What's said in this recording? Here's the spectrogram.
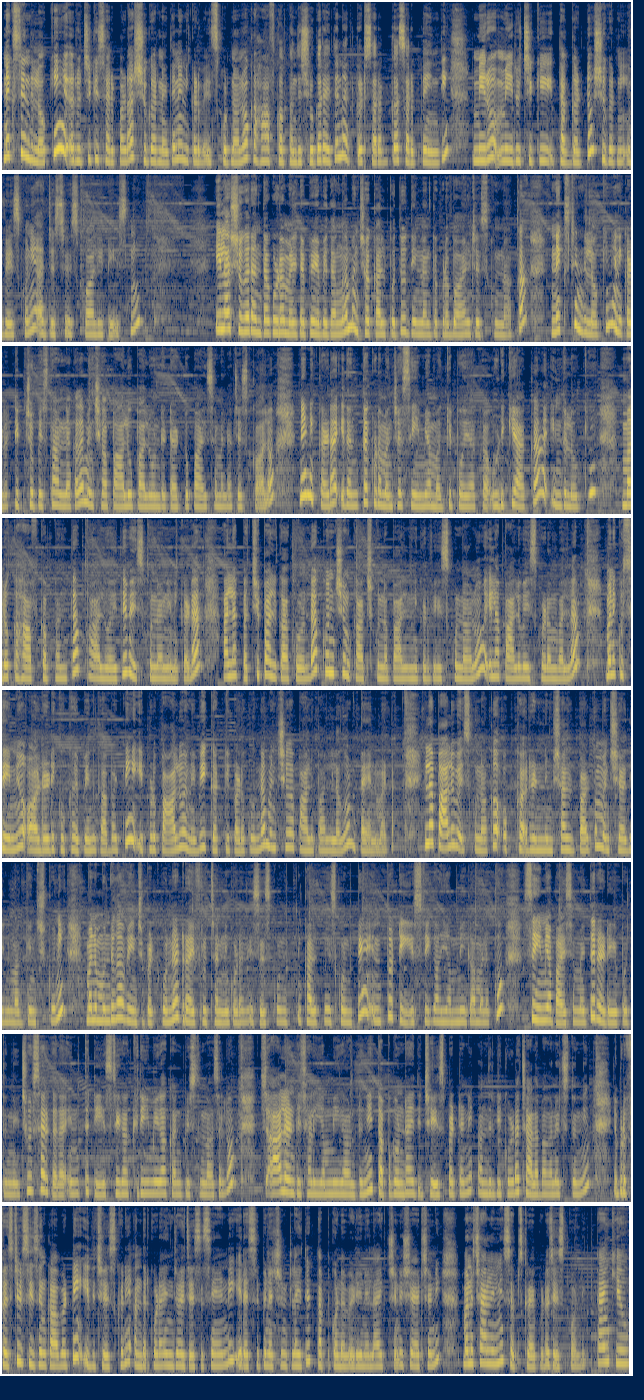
నెక్స్ట్ ఇందులోకి రుచికి సరిపడా షుగర్ని అయితే నేను ఇక్కడ వేసుకుంటున్నాను. ఒక హాఫ్ కప్ అంత షుగర్ అయితే నాకు ఇక్కడ సరిగ్గా సరిపోయింది. మీరు మీ రుచికి తగ్గట్టు షుగర్ని వేసుకొని అడ్జస్ట్ చేసుకోవాలి టేస్ట్ని ఇలా షుగర్ అంతా కూడా మెల్ట్ అయిపోయే విధంగా మంచిగా కలుపుతూ దీన్ని అంతా కూడా బాయిల్ చేసుకున్నాక నెక్స్ట్ ఇందులోకి నేను ఇక్కడ టిప్ చూపిస్తాను అన్నా కదా మంచిగా పాలు పాలు ఉండేటట్టు పాయసం ఎలా చేసుకోవాలో. నేను ఇక్కడ ఇదంతా కూడా మంచిగా సేమియా మగ్గిపోయాక ఉడికాక ఇందులోకి మరొక హాఫ్ కప్ అంతా పాలు అయితే వేసుకున్నాను నేను ఇక్కడ. అలా పచ్చి పాలు కాకుండా కొంచెం కాచుకున్న పాలని ఇక్కడ వేసుకున్నాను. ఇలా పాలు వేసుకోవడం వల్ల మనకు సేమియా ఆల్రెడీ కుక్ అయిపోయింది కాబట్టి ఇప్పుడు పాలు అనేవి గట్టి పడకుండా మంచిగా పాలు పాలు పాలులాగా ఉంటాయన్నమాట. ఇలా పాలు వేసుకున్నాక ఒక్క రెండు నిమిషాల పాటు మంచిగా దీన్ని మగ్గించుకొని మనం ముందుగా వేయించి పెట్టుకున్న డ్రై ఫ్రూట్స్ అన్నీ కూడా వేసేసుకు కలిపేసుకుంటే ఎంతో టేస్టీగా యమ్మీగా మనకు సేమియా పాయసం అయితే రెడీ అయిపోతుంది. చూసారు కదా ఎంత టేస్టీగా క్రీమీగా కనిపిస్తుందో అసలు. చాలా అంటే చాలా యమ్మీగా ఉంటుంది. తప్పకుండా ఇది చేసి పెట్టండి. అందరికీ కూడా చాలా బాగా నచ్చుతుంది. ఇప్పుడు ఫెస్టివ్ సీజన్ కాబట్టి ఇది చేసుకుని అందరు కూడా ఎంజాయ్ చేసేసేయండి. ఈ రెసిపీ నచ్చినట్లయితే తప్పకుండా వీడియోని లైక్ చేయండి షేర్ చేయండి మన ఛానల్ని సబ్స్క్రైబ్ కూడా చేసుకోండి. Thank you.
